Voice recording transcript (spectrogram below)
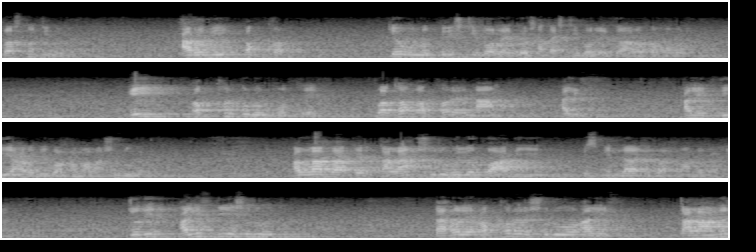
প্রশ্নটি হল, আরবি অক্ষর কেউ উনত্রিশটি বলে, কেউ সাতাশটি বলে, কেউ আরও কম বলে। এই অক্ষরগুলোর মধ্যে প্রথম অক্ষরের নাম আলিফ। আলিফ দিয়ে আরবি বর্ণমালা শুরু হয়। আল্লাহ পাকের কালাম শুরু হইল বা দিয়ে। বিসমিল্লাহ রহমান রাহিম। যদি আলিফ দিয়ে শুরু হইত, তাহলে অক্ষরের শুরু আলিফ, কালামের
